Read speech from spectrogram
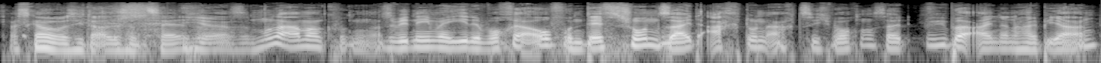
Ich weiß gar nicht, was ich da alles erzählt habe. Ja, das muss man auch mal gucken. Also wir nehmen ja jede Woche auf und das schon seit 88 Wochen, seit über eineinhalb Jahren.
